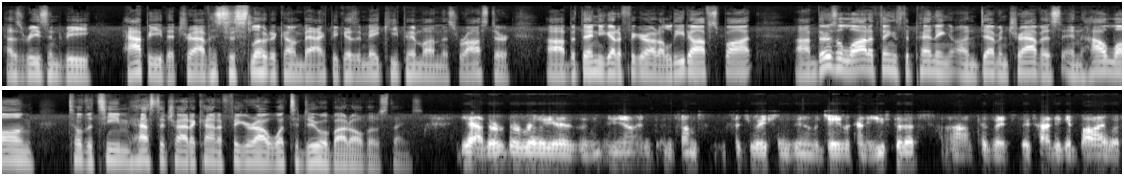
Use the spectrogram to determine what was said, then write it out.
has reason to be happy that Travis is slow to come back because it may keep him on this roster. Uh, but then you got to figure out a leadoff spot. Um, there's a lot of things depending on Devon Travis and how long till the team has to try to kind of figure out what to do about all those things. Yeah, there there really is, and you know, in, in some situations, you know, the Jays are kind of used to this because uh, they they've had to get by with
